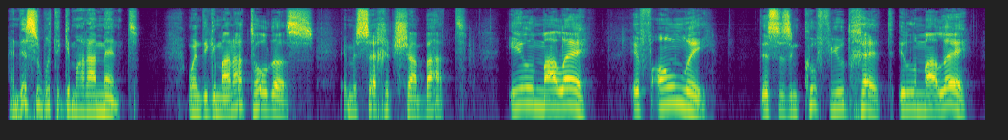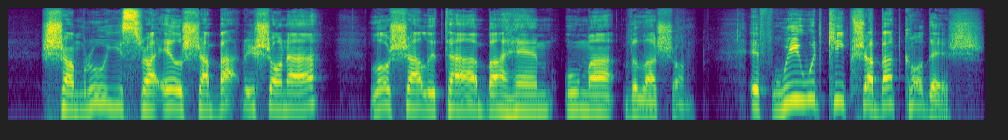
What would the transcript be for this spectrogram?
And this is what the Gemara meant. When the Gemara told us in Masechet Shabbat, Il Maleh, if only, this is in Kuf Yud Chet, Il Maleh, Shamru Yisrael Shabbat Rishona, Lo Shalita Bahem Uma Velashon. If we would keep Shabbat Kodesh,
